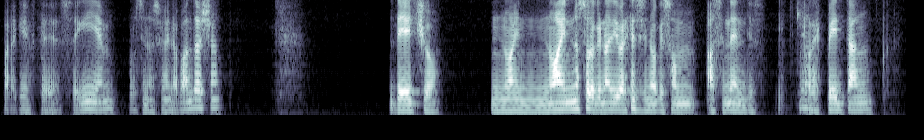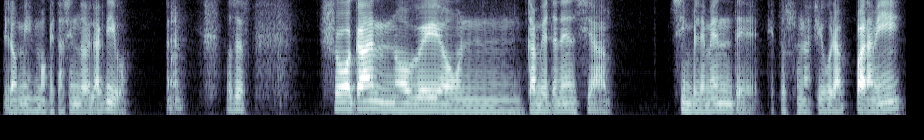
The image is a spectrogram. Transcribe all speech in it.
para que ustedes se guíen, por si no se ve en la pantalla. De hecho, no, hay, no, hay, no solo que no hay divergencia, sino que son ascendentes, respetan lo mismo que está haciendo el activo. ¿eh? Entonces, yo acá no veo un cambio de tendencia, simplemente esto es una figura para mí,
